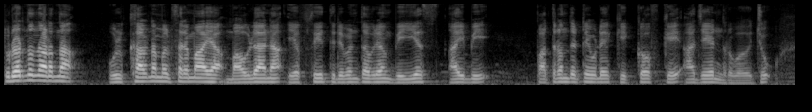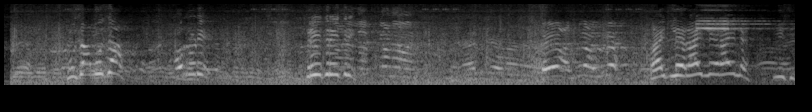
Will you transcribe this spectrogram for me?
തുടർന്ന് നടന്ന ഉദ്ഘാടന മത്സരമായ Maulana F C Thiruvananthapuram V S I B പത്തനംതിട്ടയുടെ കിക്ക് ഓഫ് കെ അജയൻ നിർവഹിച്ചു. റൈറ്റിലെ റൈറ്റിലെ റൈറ്റിലെ. ഈസി.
